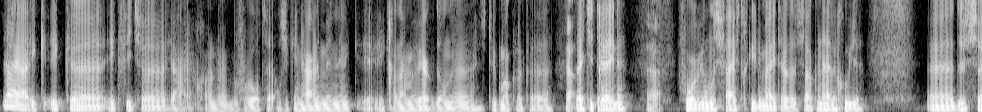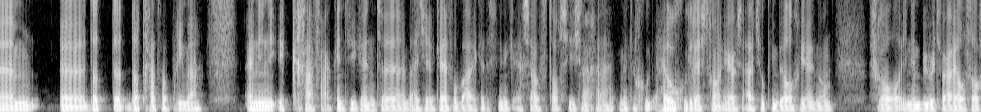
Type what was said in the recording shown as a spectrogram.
Ja, ja ik, ik, ik fiets ja, gewoon bijvoorbeeld als ik in Haarlem ben en ik, ik ga naar mijn werk, dan is het natuurlijk makkelijk ja. een beetje trainen. Ja. Voorbeeld is 50 kilometer, dat is ook een hele goede. dus um, uh, dat, dat, dat gaat wel prima. En in, ik ga vaak in het weekend uh, een beetje gravelbiken. Dat vind ik echt zo fantastisch. Dan ga ik met een goed, heel goed restaurant ergens uitzoeken in België. En dan vooral in een buurt waar heel veel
